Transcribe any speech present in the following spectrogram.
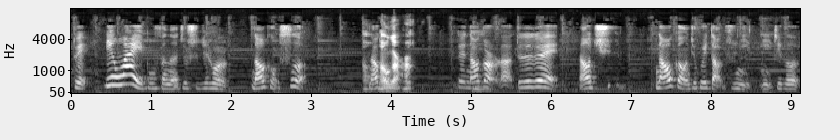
对，另外一部分呢，就是这种脑梗塞，脑梗，对脑梗了，对对对，然后去脑梗就会导致你你这个。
